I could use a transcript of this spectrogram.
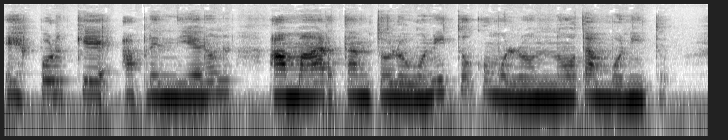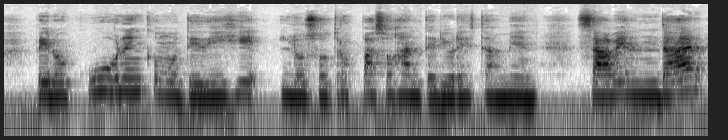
es porque aprendieron a amar tanto lo bonito como lo no tan bonito. Pero cubren, como te dije, los otros pasos anteriores también. Saben dar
